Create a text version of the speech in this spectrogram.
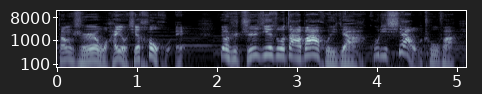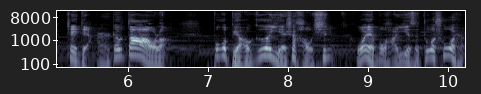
当时我还有些后悔。要是直接坐大巴回家，估计下午出发，这点儿都到了。不过表哥也是好心，我也不好意思多说什么。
